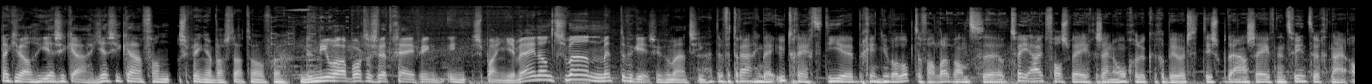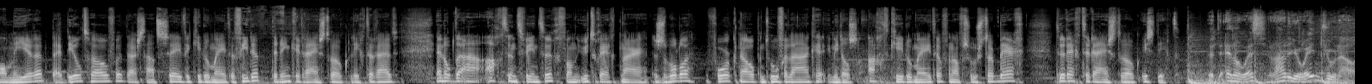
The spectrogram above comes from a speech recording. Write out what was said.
Dankjewel, Jessica. Jessica van Spingen was dat over de nieuwe abortuswetgeving in Spanje. Wijnand Zwaan met de verkeersinformatie. De vertraging bij Utrecht die eh, begint nu al op te vallen... want uh, op twee uitvalswegen zijn ongelukken gebeurd. Het is op de A27 naar Almere, bij Beeldhoven. Daar staat 7 kilometer file. De linkerrijstrook ligt eruit. En op de A28 van Utrecht naar Zwolle... voorknopend Hoevelaken, inmiddels 8 kilometer vanaf Soesterberg. De rechterrijstrook is dicht. Het NOS Radio 1-journaal.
